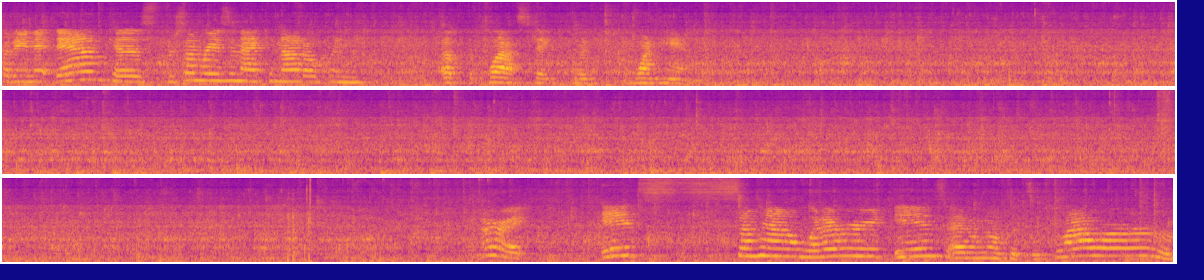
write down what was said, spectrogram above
putting it down because for some reason I cannot open up the plastic with one hand. Alright, it's somehow whatever it is, I don't know if it's a flower or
